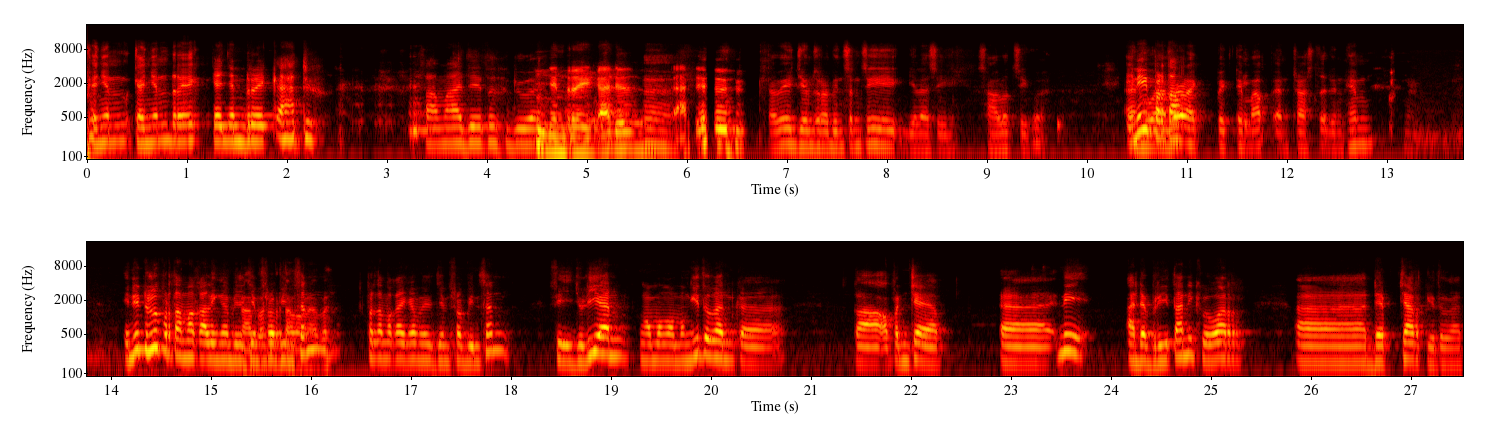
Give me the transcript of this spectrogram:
Canyon Canyon Drake. Kenyon Drake aduh sama aja itu dua Drake. Aduh. Ah, Aduh. Tapi James Robinson sih gila sih. Salut sih gua. And Ini pertama- like picked him up and trusted in him. Ini dulu pertama kali ngambil Apa? James Pertama Robinson, apa? pertama kali ngambil James Robinson, si Julian ngomong-ngomong gitu kan ke ke Open Chat. Eh, ini ada berita nih keluar eh, depth chart gitu kan.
